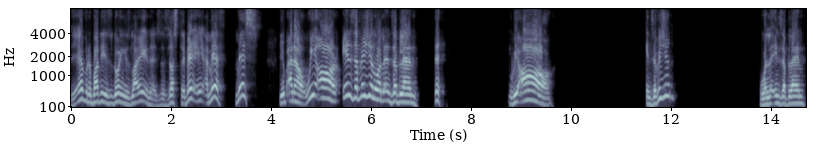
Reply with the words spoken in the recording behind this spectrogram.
everybody is doing is like it's just a, myth- a myth miss يبقى now we are in the vision or in the plan we are in the vision ولا in the plan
